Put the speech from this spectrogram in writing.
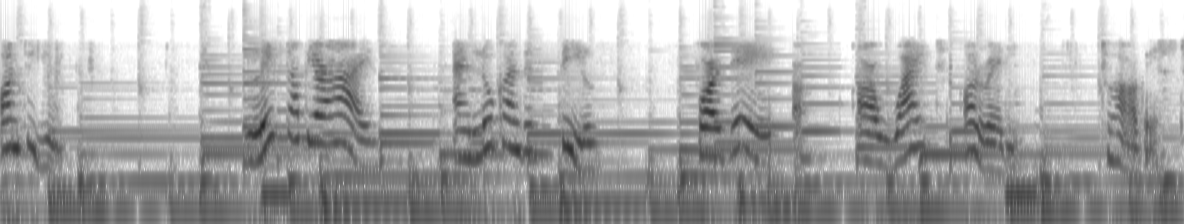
unto you, lift up your eyes and look on the fields, for they are white already to harvest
